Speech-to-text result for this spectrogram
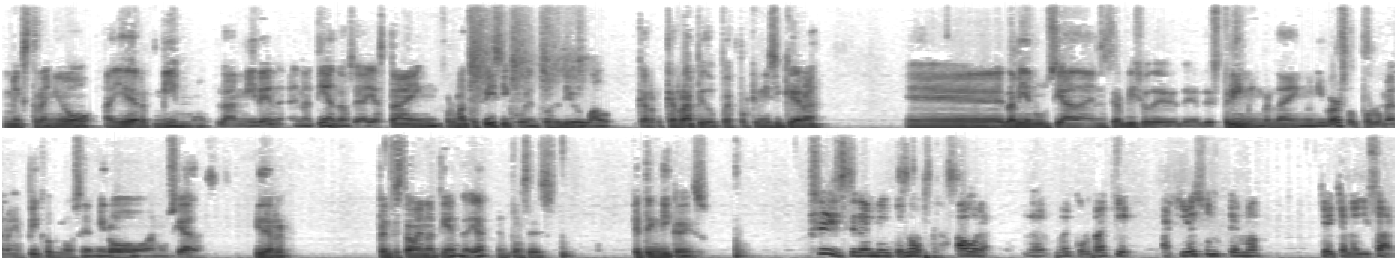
me extrañó ayer mismo, la miré en, en la tienda, o sea, ya está en formato físico, entonces digo, wow, qué, qué rápido, pues, porque ni siquiera eh, la vi anunciada en el servicio de, streaming, ¿verdad? En Universal, por lo menos en Pico, no se miró anunciada. Y de repente estaba en la tienda ya, entonces, ¿qué te indica eso? Sí, realmente no. Ahora, re- recordad que aquí es un tema que hay que analizar.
